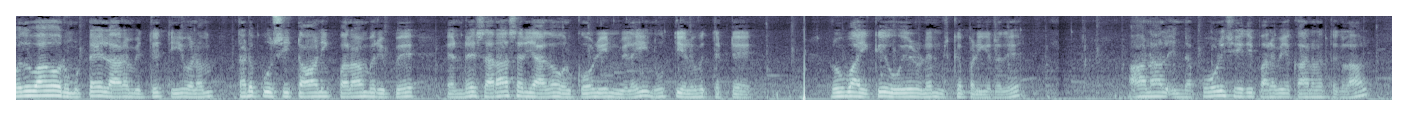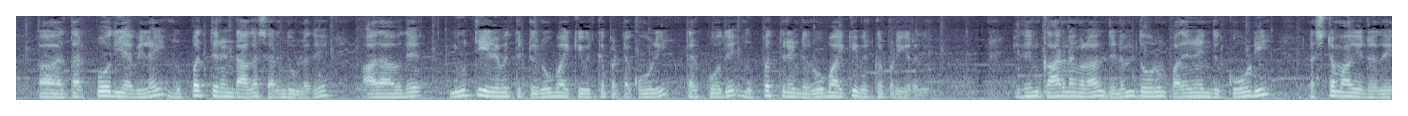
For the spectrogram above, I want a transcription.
பொதுவாக ஒரு முட்டையில் ஆரம்பித்து தீவனம் தடுப்பூசி டானிக் பராமரிப்பு என்று சராசரியாக ஒரு கோழியின் விலை நூற்றி எழுபத்தெட்டு ரூபாய்க்கு உயிருடன் விற்கப்படுகிறது. ஆனால் இந்த போலி செய்தி பரவிய காரணத்துகளால் தற்போதைய விலை முப்பத்தி ரெண்டாக சரிந்துள்ளது. அதாவது நூற்றி எழுபத்தெட்டு ரூபாய்க்கு விற்கப்பட்ட கோழி தற்போது முப்பத்தி ரெண்டு ரூபாய்க்கு விற்கப்படுகிறது. இதன் காரணங்களால் தினம்தோறும் பதினைந்து கோடி நஷ்டமாகின்றது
